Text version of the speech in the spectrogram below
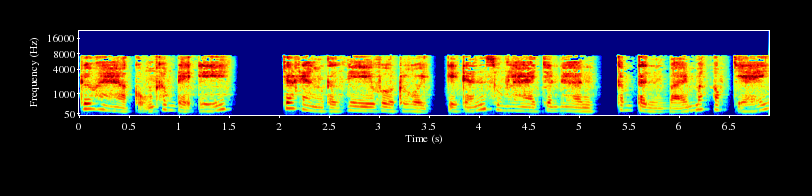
Trương Hà cũng không để ý, cho rằng thượng Hy vừa rồi chỉ đến Xuân La cho nên tâm tình bởi mất ốc chế.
